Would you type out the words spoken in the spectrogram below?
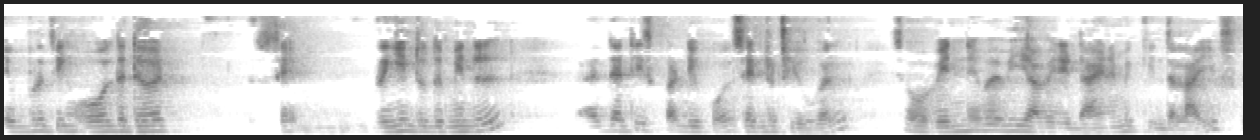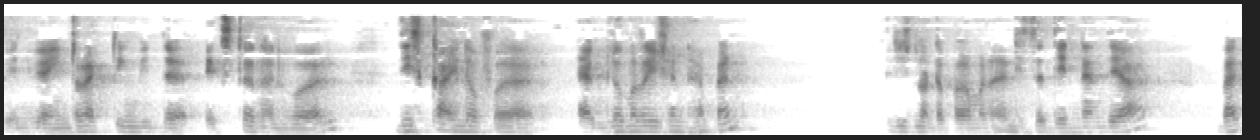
everything, all the dirt say, bring into the middle, uh, that is what you call centrifugal. So whenever we are very dynamic in the life, when we are interacting with the external world, this kind of uh, agglomeration happen. It is not a permanent, it's a then and there. But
